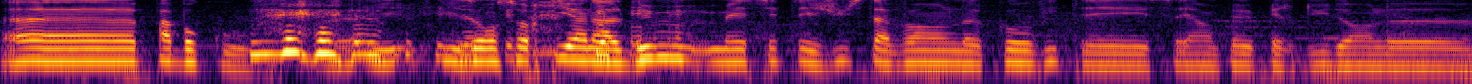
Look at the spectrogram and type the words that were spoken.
Pas beaucoup. ils, ont sorti un album, mais c'était juste avant le Covid et c'est un peu perdu dans le.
